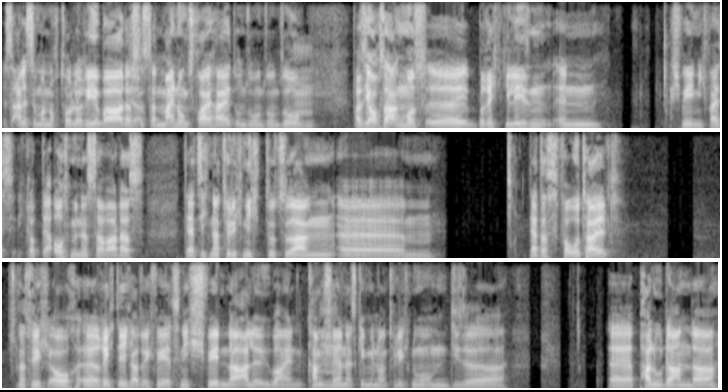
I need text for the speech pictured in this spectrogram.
ist alles immer noch tolerierbar. Das Ja. ist dann Meinungsfreiheit und so und so und so. Mhm. Was ich auch sagen muss, äh, Bericht gelesen in Schweden, ich weiß, ich glaube, der Außenminister war das. Der hat sich natürlich nicht sozusagen, ähm, der hat das verurteilt. Ist natürlich auch äh, richtig. Also ich will jetzt nicht Schweden da alle über einen Kamm Mhm. scheren. Es geht mir natürlich nur um diese äh, Paludan da,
